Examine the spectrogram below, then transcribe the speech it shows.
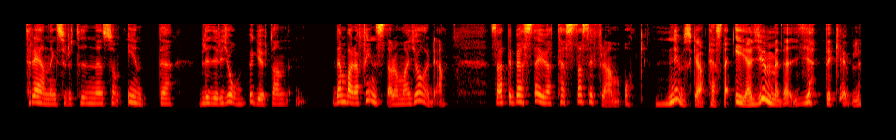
träningsrutinen som inte blir jobbig utan den bara finns där om man gör det. Så att det bästa är ju att testa sig fram och nu ska jag testa e-gym med dig. Jättekul!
